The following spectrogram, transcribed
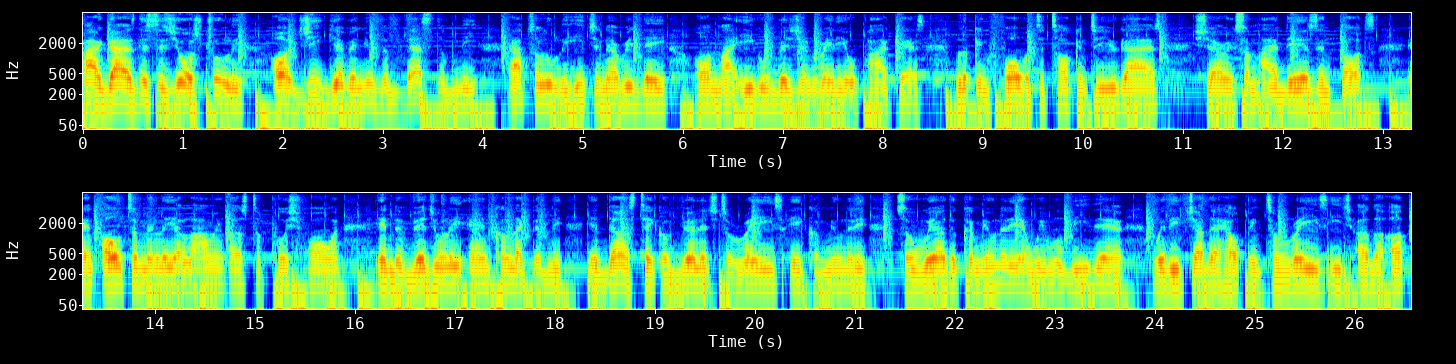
All right, guys, this is yours truly, RG, giving you the best of me absolutely each and every day on my Eagle Vision Radio podcast. Looking forward to talking to you guys, sharing some ideas and thoughts, and ultimately allowing us to push forward individually and collectively. It does take a village to raise a community. So we're the community and we will be there with each other, helping to raise each other up,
